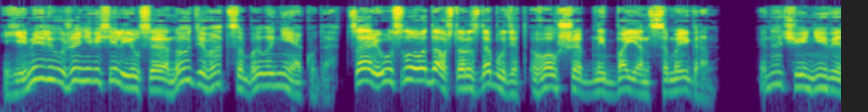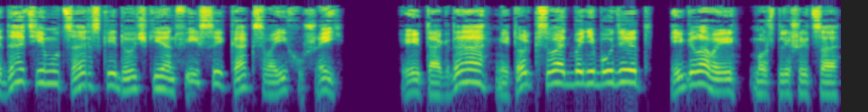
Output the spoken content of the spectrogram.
Емеля уже не веселился, но деваться было некуда. Царю слово дал, что раздобудет волшебный баян-самоигран иначе не видать ему царской дочки Анфисы как своих ушей. И тогда не только свадьбы не будет, и головы может лишиться.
